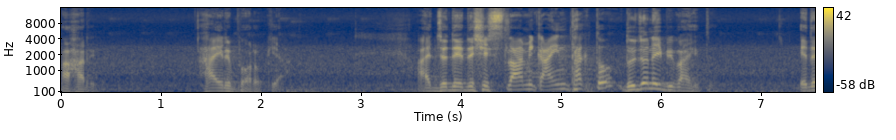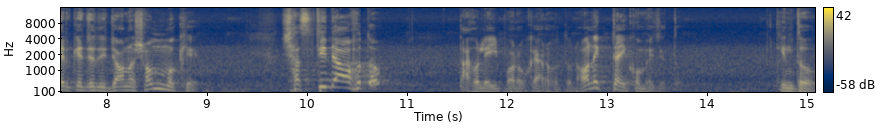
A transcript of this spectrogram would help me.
আহারে, হায়রে পরকিয়া। আর যদি এদেশে ইসলামিক আইন থাকতো, দুজনেই বিবাহিত। এদেরকে যদি জনসম্মুখে শাস্তি দেওয়া হতো, তাহলে এই পরকে আর হতো না। অনেকটাই কমে যেত। কিন্তু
